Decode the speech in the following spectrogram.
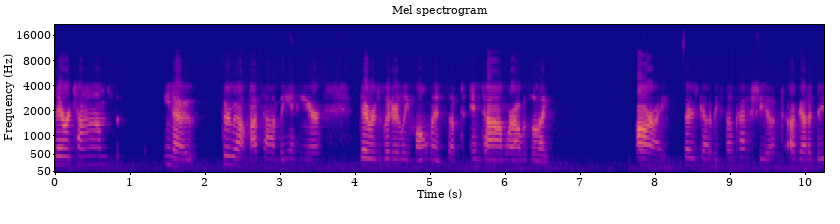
there were times, you know, throughout my time being here, there was literally moments of in time where I was like, All right, there's gotta be some kind of shift. I've gotta do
